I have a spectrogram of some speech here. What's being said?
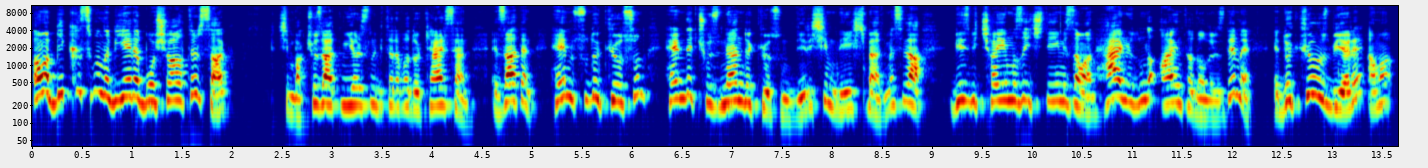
Ama bir kısmını bir yere boşaltırsak Şimdi bak çözeltinin yarısını bir tarafa dökersen e zaten hem su döküyorsun hem de çözünen döküyorsun. Derişim değişmez. Mesela biz bir çayımızı içtiğimiz zaman her yudumda aynı tadı alırız değil mi? E döküyoruz bir yere ama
